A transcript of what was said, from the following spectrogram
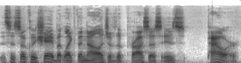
this is so cliche but like the knowledge of the process is power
